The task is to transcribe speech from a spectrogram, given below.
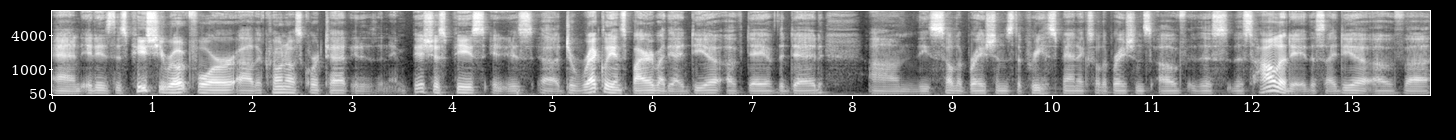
And it is this piece she wrote for uh, the Kronos Quartet. It is an ambitious piece. It is uh, directly inspired by the idea of Day of the Dead. Um, these celebrations, the pre-Hispanic celebrations of this this holiday, this idea of uh,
